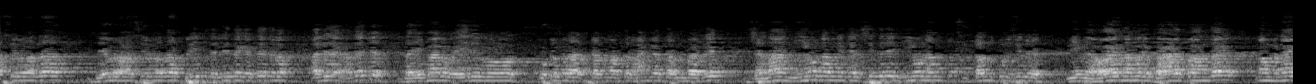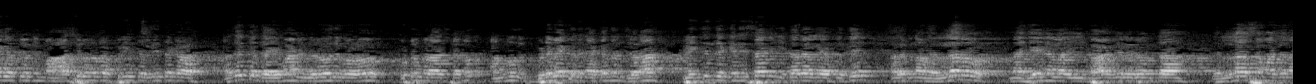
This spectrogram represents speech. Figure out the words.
ಆಶೀರ್ವಾದ, ದೇವರ ಆಶೀರ್ವಾದ, ಪ್ರೀತಿ ಎಲ್ಲಿದಾಗ ಇರ್ತೈತಲ್ಲ ಅಲ್ಲಿ ಅದಕ್ಕೆ ದಯಮಾಡಿ ವೈರಿಗಳು, ಕುಟುಂಬ ರಾಜಕಾರಣ ಮಾಡ್ತಾರೆ, ಹಂಗ ತಂದ್ಬಾರ್ರಿ. ಜನ ನೀವು ನಮ್ಗೆ ಗೆಲ್ಸಿದ್ರಿ ನೀವು ನಮ್ ತಂದು ಕುಡಿಸಿದ್ರಿ ನೀವು ಯಾವಾಗ ನಮಗೆ ಬೇಡಪ್ಪ ಅಂದಾಗ ನಾವು ಮನ್ಯಾಗ ಇತ್ತು ನಿಮ್ಮ ಆಶೀರ್ವಾದ, ಪ್ರೀತಿ ತಗ ಅದಕ್ಕೆ ದಯಮಾಡಿ ವಿರೋಧಿಗಳು, ಕುಟುಂಬ ರಾಜಕೀಯ ಅನ್ನೋದು ಬಿಡಬೇಕದನ್ನ. ಯಾಕಂದ್ರೆ ಜನ ಪ್ರೀತಿಯಿಂದ ಗೆಲ್ಲಿಸಾಗ ಈ ತರ ಎಲ್ಲ ಇರ್ತೈತಿ. ಅದಕ್ಕೆ ನಾವೆಲ್ಲರೂ, ನಾ ಏನೆಲ್ಲ ಈ ಭಾಗದಲ್ಲಿರುವಂತ ಎಲ್ಲಾ ಸಮಾಜನ,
